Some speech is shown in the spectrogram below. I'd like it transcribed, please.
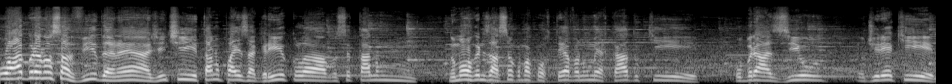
O agro é a nossa vida, né? A gente está no país agrícola, você está num, numa organização como a Corteva, num mercado que o Brasil, eu diria que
